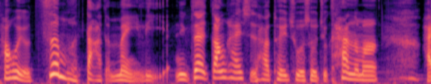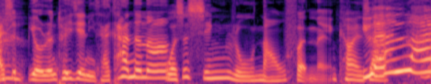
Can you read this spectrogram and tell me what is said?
它会有这么大的魅力？你在刚开始它推出的时候就看了吗？还是有人推荐你才看的呢？我是心如脑粉呢，开玩笑。原来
